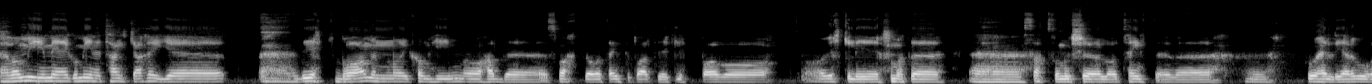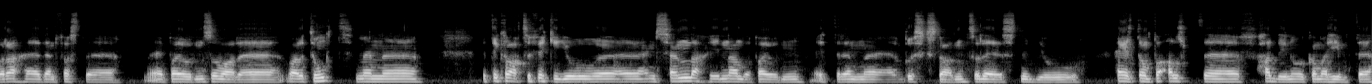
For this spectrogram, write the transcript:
var mye meg og mine tanker. Jeg det gikk bra, men når jeg kom hjem og hadde smerter og tenkte på alt jeg gikk glipp av, og, og, virkelig på en måte eh, satt for meg sjøl og tenkte over eh, hvor heldig jeg hadde vært den første perioden, så var det, var det tungt. Men eh, etter hvert så fikk jeg jo eh, en sønn da, i den andre perioden etter den eh, bruskskaden, så det snudde jo helt om på alt. hadde jeg noe å komme hjem til.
